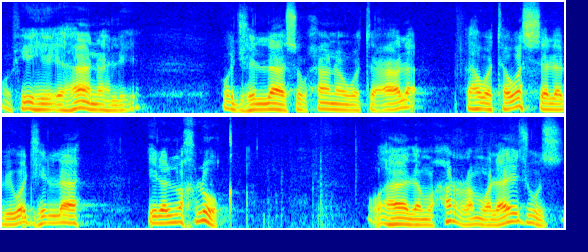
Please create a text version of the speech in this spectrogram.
وفيه إهانة لوجه الله سبحانه وتعالى فهو توسل بوجه الله إلى المخلوق. وهذا محرم ولا يجوز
